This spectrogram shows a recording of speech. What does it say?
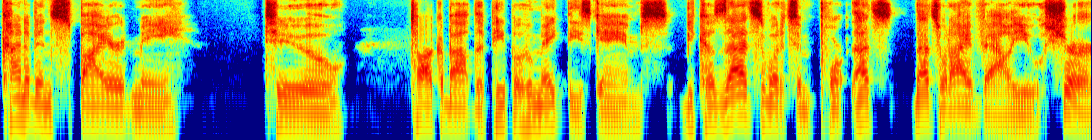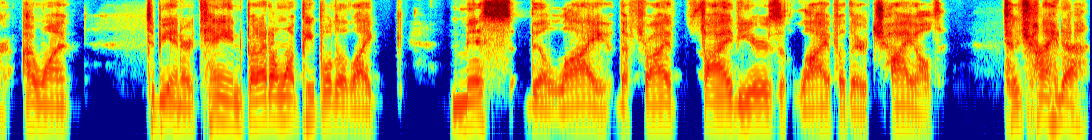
kind of inspired me to talk about the people who make these games because that's what it's important that's that's what I value. Sure, I want to be entertained, but I don't want people to like miss the life the five five years of life of their child to try to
